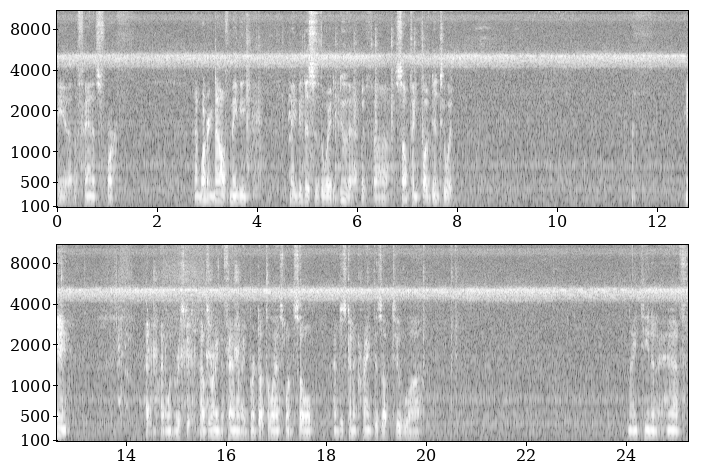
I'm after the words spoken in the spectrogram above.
the, uh, the fan is for. I'm wondering now if maybe maybe this is the way to do that with uh, something plugged into it. Yeah. I don't, I don't want to risk it. I was running the fan when I burnt out the last one, so I'm just going to crank this up to uh, 19 and a half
